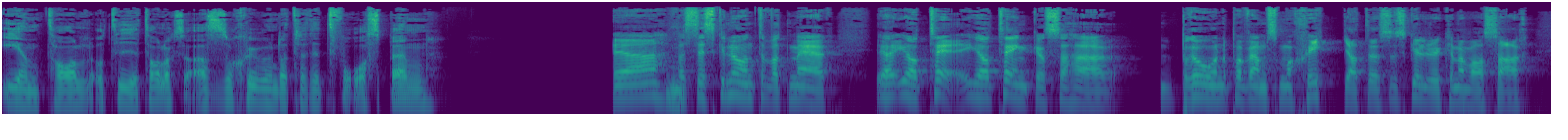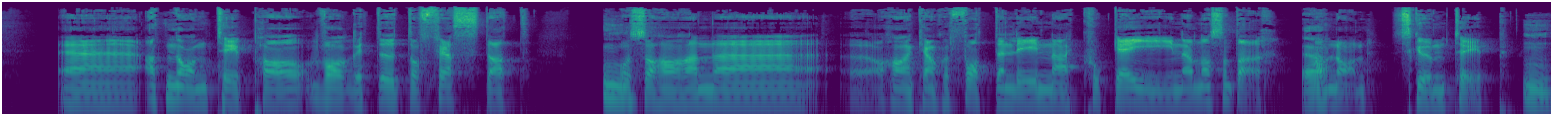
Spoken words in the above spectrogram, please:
ental och tiotal också. Alltså så 732 spänn. Ja, fast det skulle nog inte varit mer. Jag, jag, jag tänker så här, beroende på vem som har skickat det så skulle det kunna vara så här. Eh, att någon typ har varit ute och festat. Och så har han, eh, har han kanske fått en lina kokain eller något sånt där. Ja. Av någon skum typ. Mm.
